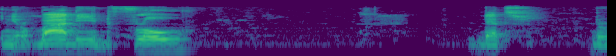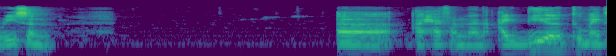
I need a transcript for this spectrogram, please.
in your body the flow? That's the reason. Uh, I have an, an idea to make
